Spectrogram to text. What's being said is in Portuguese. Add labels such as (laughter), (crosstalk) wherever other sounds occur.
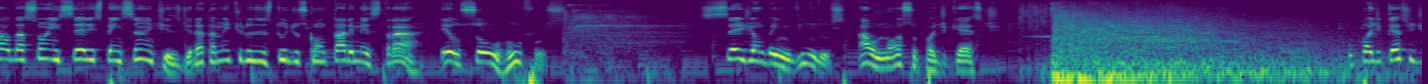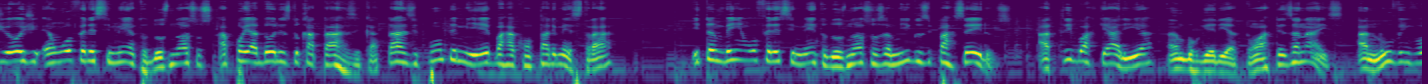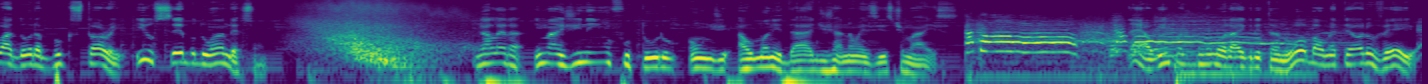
Saudações, seres pensantes, diretamente dos estúdios Contar e Mestrar. Eu sou o Rufus. Sejam bem-vindos ao nosso podcast. O podcast de hoje é um oferecimento dos nossos apoiadores do Catarse, catarse.me barra contar e mestrar, e também é um oferecimento dos nossos amigos e parceiros, a Tribo Arquearia, a Hamburgueria Tom Artesanais, a Nuvem Voadora Bookstory e o Sebo do Anderson. Galera, imaginem um futuro onde a humanidade já não existe mais. É, alguém pode comemorar e gritando: Oba, o meteoro veio!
